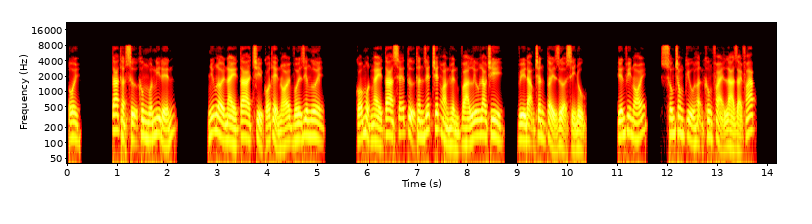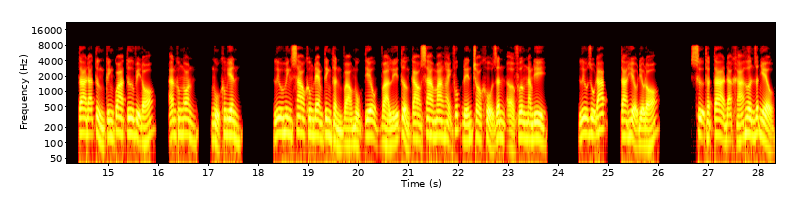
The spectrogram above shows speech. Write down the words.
Ôi! Ta thật sự không muốn nghĩ đến. Những lời này ta chỉ có thể nói với riêng ngươi. Có một ngày ta sẽ tự thân giết chết Hoàn Huyền và Lưu Lao Chi, vì đạm chân tẩy rửa sỉ nhục. Yến Phi nói, sống trong cừu hận không phải là giải pháp. Ta đã từng kinh qua tư vị đó, ăn không ngon, ngủ không yên. Lưu huynh sao không đem tinh thần vào mục tiêu và lý tưởng cao xa mang hạnh phúc đến cho khổ dân ở phương Nam đi. Lưu dụ đáp, ta hiểu điều đó. Sự thật ta đã khá hơn rất nhiều.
